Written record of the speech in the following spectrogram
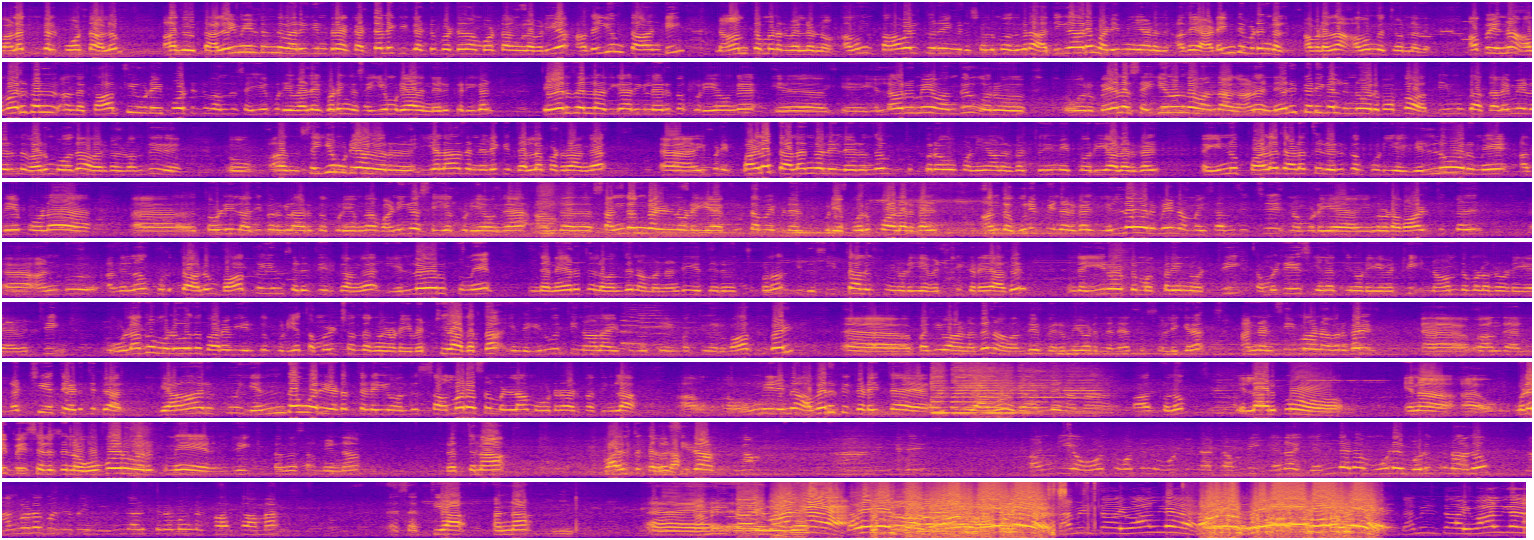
வழக்குகள் போட்டாலும் அது தலைமையிலிருந்து வருகின்ற கட்டளைக்கு கட்டுப்பட்டு தான் போட்டாங்களே வழியா அதையும் தாண்டி நாம் தமிழர் வெல்லணும். அவங்க காவல்துறைங்கிட்ட சொல்லும்போது கூட அதிகாரம் வலிமையானது. அதை அடைந்து விடுங்கள். அவ்வளவுதான் அவங்க சொன்னது. அப்ப என்ன அவர்கள் அந்த காக்கி உடை போட்டுட்டு வந்து செய்யக்கூடிய வேலை கூட இங்க செய்ய முடியாத நெருக்கடிகள் தேர்தல் அதிகாரிகள் இருக்கக்கூடியவங்க எல்லாருமே வந்து ஒரு ஒரு வேலை செய்யணும்னு தான் வந்தாங்க. ஆனா நெருக்கடிகள் இன்னொரு பக்கம் திமுக தலைமையிலிருந்து வரும்போது அவர்கள் வந்து அது செய்ய முடியாத ஒரு இயலாத நிலைக்கு தள்ளப்படுறாங்க. இப்படி பல தளங்களிலிருந்தும் துப்புரவு பணியாளர்கள் தூய்மை பொறியாளர்கள் இன்னும் பல தளத்தில் இருக்கக்கூடிய எல்லோருமே அதே போல தொழில் அதிபர்களாக இருக்கக்கூடியவங்க வணிகம் செய்யக்கூடியவங்க அந்த சங்கங்களினுடைய கூட்டமைப்பில் இருக்கக்கூடிய பொறுப்பாளர்கள் அந்த உறுப்பினர்கள் எல்லோருமே நம்மை சந்திச்சு நம்முடைய எங்களோட வாழ்த்துக்கள் அன்பு அதெல்லாம் கொடுத்தாலும் வாக்கையும் செலுத்தியிருக்காங்க. எல்லோருக்குமே இந்த நேரத்தில் வந்து நம்ம நன்றியை தெரிவிச்சுக்கணும். இது சீதாலட்சுமியினுடைய வெற்றி கிடையாது. இந்த ஈரோட்டு மக்களின் வெற்றி தமிழ் தேசிய இனத்தினுடைய வெற்றி நாம் தமிழருடைய வெற்றி உலகம் முழுவதும் பரவி இருக்கக்கூடிய தமிழ் சொந்தங்களுடைய வெற்றியாகத்தான் இந்த இருபத்தி நாலாயிரத்தி நூற்றி ஐம்பத்தி ஒரு வாக்குகள் பதிவானதை நான் வந்து பெருமையோடு இந்த நேரத்தில் சொல்லிக்கிறேன். அண்ணன் சீமான் அவர்கள் அந்த லட்சியத்தை எடுத்துட்டார். யாருக்கும் எந்த ஒரு இடத்துலையும் வந்து சமரசம் இல்லாமல் ஓடுறாரு பார்த்தீங்களா உண்மையிலுமே அவருக்கு கிடைத்த வெற்றியாகவும் இதை வந்து நம்ம பார்க்கணும். எல்லாருக்கும் ஏன்னா உழைப்பை செலுத்தின ஒவ்வொருவருக்குமே நன்றி. கந்தசாமின்னா ரத்னா வாழ்த்துக்கள் ரசிதா வண்டியை ஓட்டு ஓட்டுன்னு ஓட்டுன தம்பி. ஏன்னா எந்த இடம் மூளை முடுக்குனாலும் நாங்களோட கொஞ்சம் பேர் இருந்தாலும் சிரமங்கள் பார்க்காம சத்யா அண்ணா அஹ், தமிழ் தாய் வாழ்க! தமிழ் தாய் வாழ்க!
